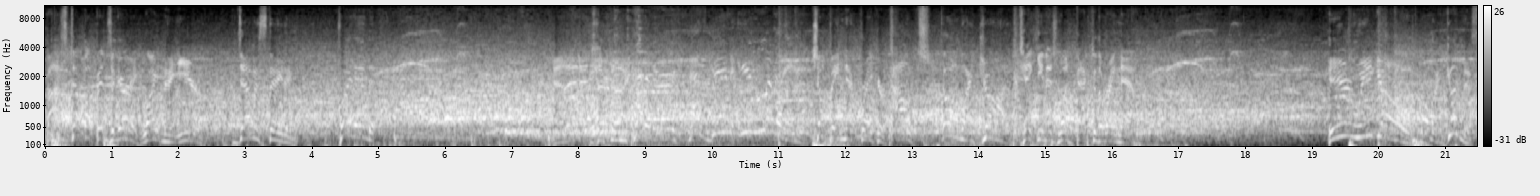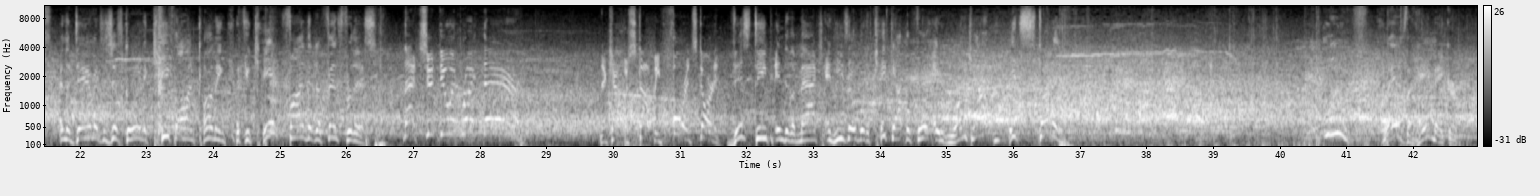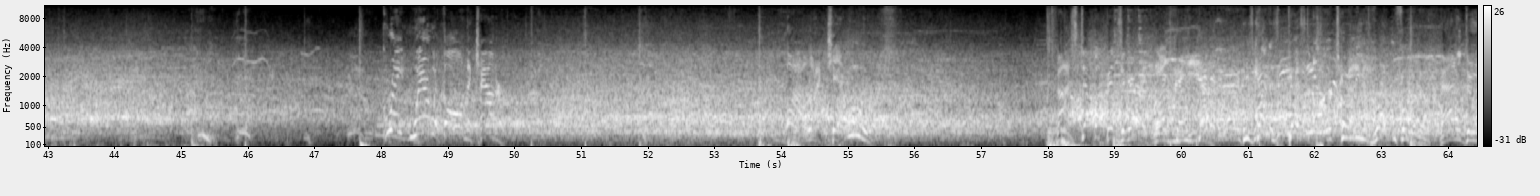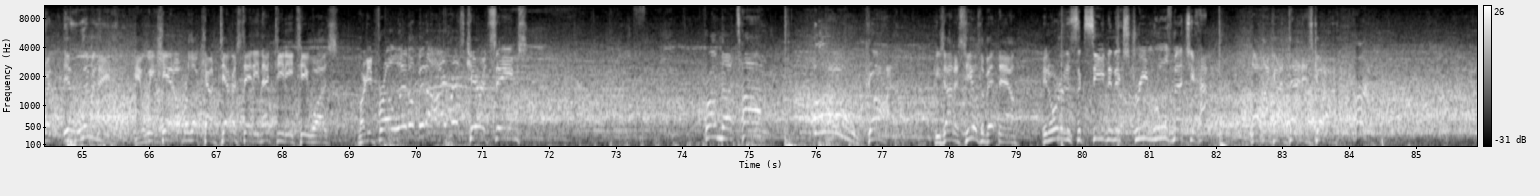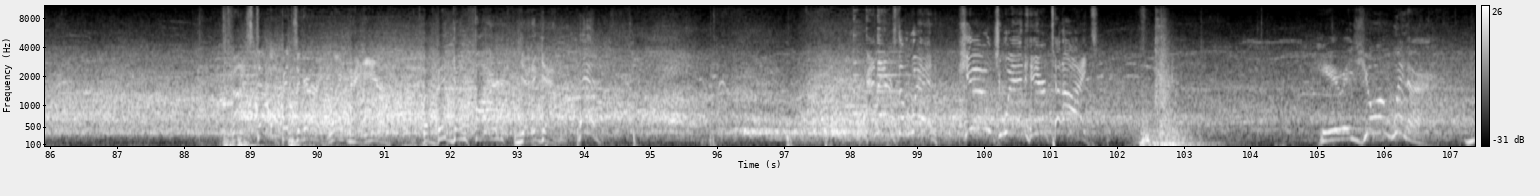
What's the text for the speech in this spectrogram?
Ah, step up Enziguri. Right in the ear. Devastating. And the damage is just going to keep on coming if you can't find the defense for this. That should do it right there. The count was stopped before it started. This deep into the match, and he's able to kick out before a one count? It's stunning. Oof. Lands the haymaker. Step up Enziguri. Right in the. He's got his best opportunities right in front of him. That'll do it. Eliminated. And we can't overlook how devastating that DDT was. Looking for a little bit of high risk here, it seems. From the top. Oh, God. He's on his heels a bit now. In order to succeed in an Extreme Rules match, you have... Oh, my God, that is gonna Here is your winner,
